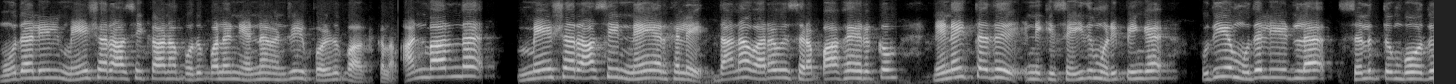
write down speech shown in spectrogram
முதலில் மேஷ ராசிக்கான பொது பலன் என்னவென்று இப்பொழுது பார்க்கலாம். அன்பார்ந்த மேஷ ராசி நேயர்களே தன வரவு சிறப்பாக இருக்கும். நினைத்தது இன்னைக்கு செய்து முடிப்பீங்க. புதிய முதலீடில் செலுத்தும் போது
